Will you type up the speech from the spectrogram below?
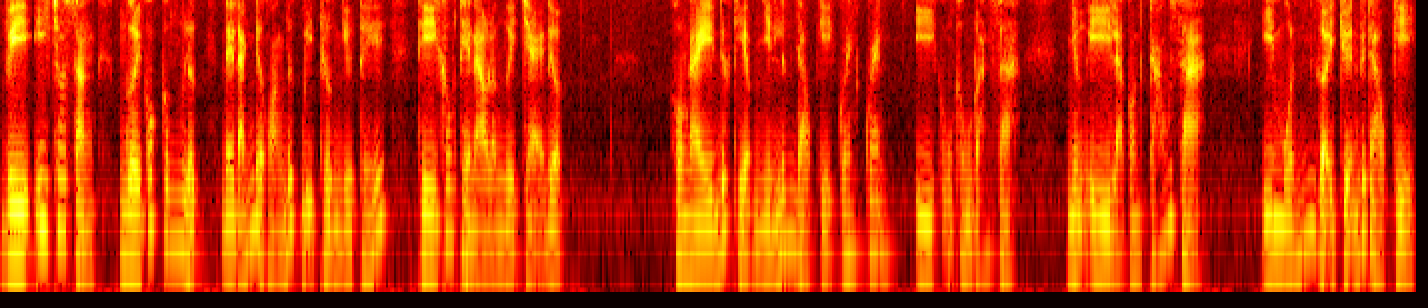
vì y cho rằng người có công lực để đánh được Hoàng Đức bị thương như thế thì không thể nào là người trẻ được. Hôm nay Đức Hiệp nhìn lưng Đào Kỳ quen quen, y cũng không đoán ra. Nhưng y là con cáo già. Y muốn gợi chuyện với Đào Kỳ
